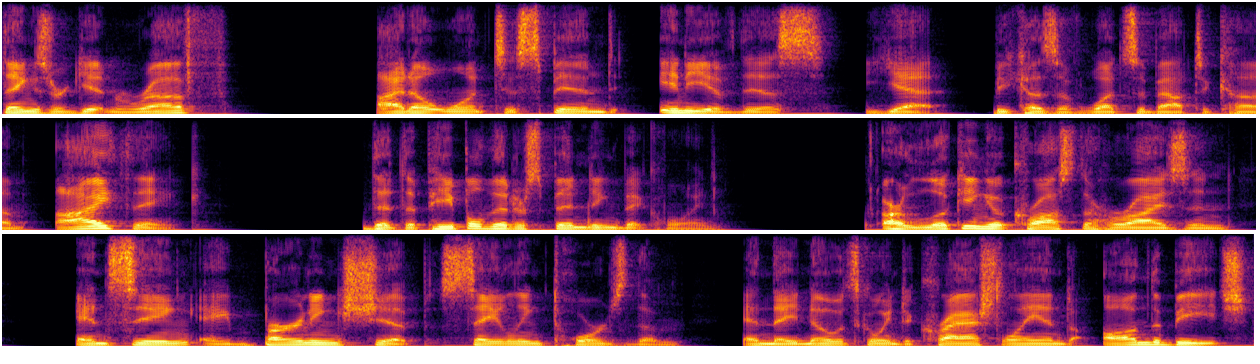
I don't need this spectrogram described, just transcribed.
things are getting rough. I don't want to spend any of this yet because of what's about to come. I think that the people that are spending Bitcoin are looking across the horizon and seeing a burning ship sailing towards them and they know it's going to crash land on the beach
